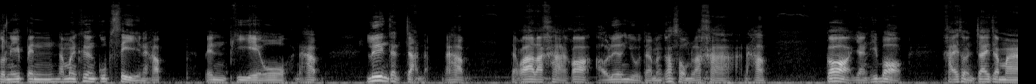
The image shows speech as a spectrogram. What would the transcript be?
ตัวนี้เป็นน้ำมันเครื่องกรุ๊ป4นะครับ เป็น PAO นะครับ ลื่นจัดๆนะครับ แต่ว่าราคาก็เอาเรื่องอยู่แต่มันก็สมราคานะครับ ก็อย่างที่บอกใครสนใจจะมา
